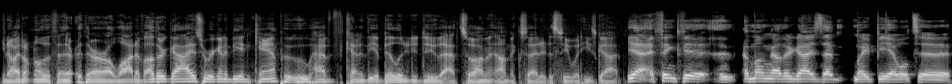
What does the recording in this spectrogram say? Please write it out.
you know I don't know that there, there are a lot of other guys who are going to be in camp who, who have kind of the ability to do that. So I'm I'm excited to see what he's got. Yeah, I think that uh, among other guys that might be able to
